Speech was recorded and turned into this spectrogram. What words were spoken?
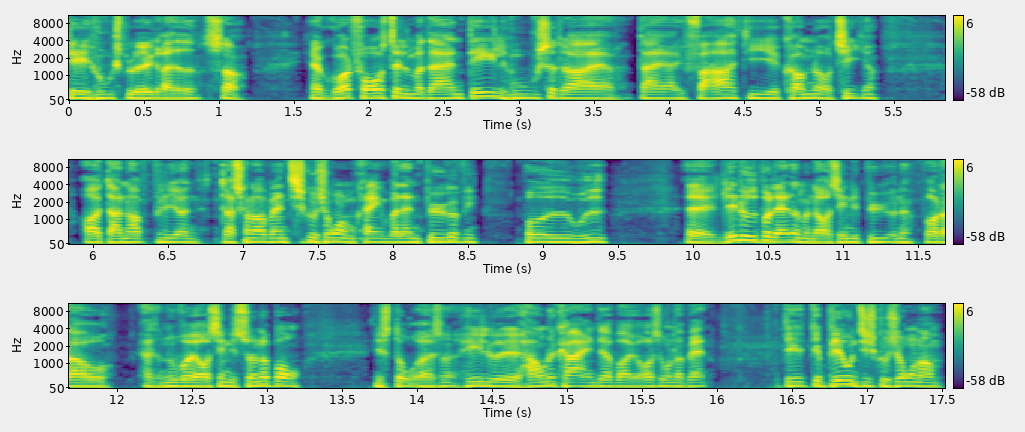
det hus blev ikke reddet. Så jeg kunne godt forestille mig, at der er en del huse, der er, der er i fare de kommende årtier, og der, nok bliver, der skal nok være en diskussion omkring, hvordan bygger vi, både ude, øh, lidt ude på landet, men også inde i byerne, hvor der jo, altså nu var jeg også inde i Sønderborg, en stor, altså hele havnekajen der var jo også under vand. Det, det blev en diskussion om,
